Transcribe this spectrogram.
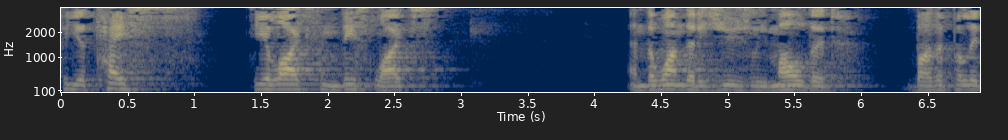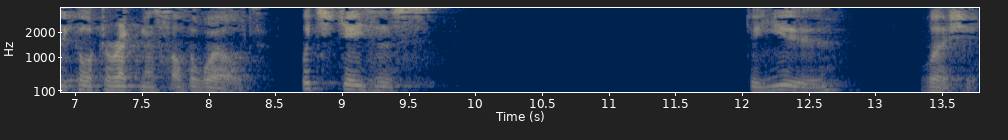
to your tastes, to your likes and dislikes, and the one that is usually molded by the political correctness of the world. Which Jesus do you worship?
